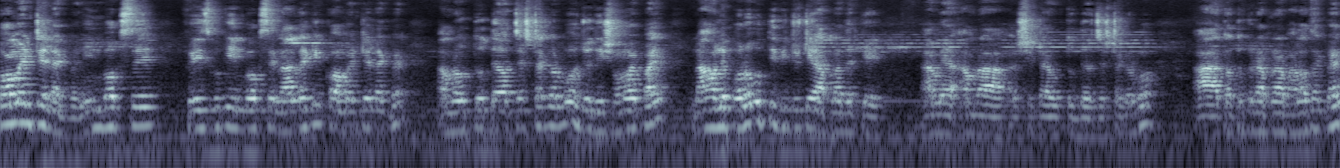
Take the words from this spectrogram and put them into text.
কমেন্টে লিখবেন। ইনবক্সে, ফেসবুকে ইনবক্সে না লিখে কমেন্টে লিখবেন। আমরা উত্তর দেওয়ার চেষ্টা করব। যদি সময় পাই, না হলে পরবর্তী ভিডিওটি আপনাদেরকে আমি, আমরা সেটা উত্তর দেওয়ার চেষ্টা করব। আর ততক্ষণ আপনারা ভালো থাকবেন।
